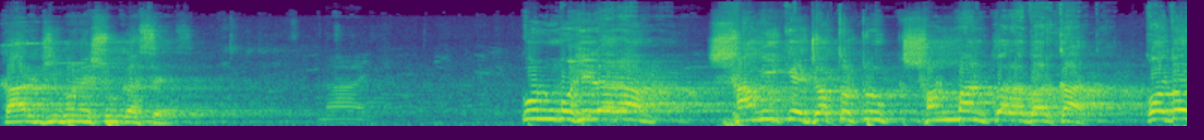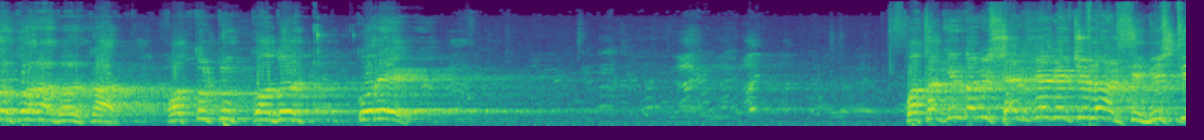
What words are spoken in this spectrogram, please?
কার জীবনে সুখ আছে? কোন মহিলারা স্বামীকে যতটুক সম্মান করা দরকার কদর করা দরকার কতটুক কদর করে কথা কিন্তু আমি শেষ জায়গায় চলে আসছি বৃষ্টি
